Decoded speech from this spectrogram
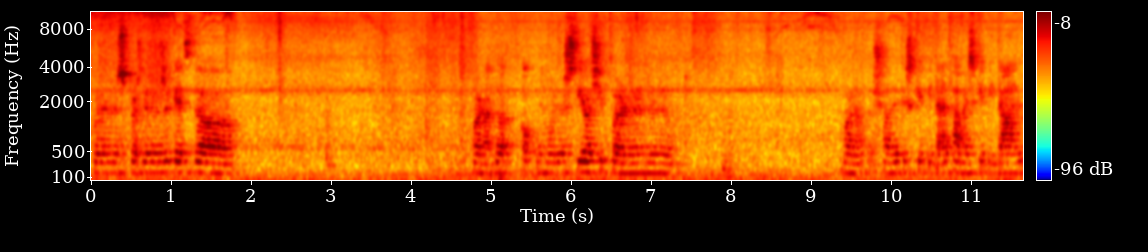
per als processos aquests de bueno, d'acomodació així per bueno, això de que el capital fa més capital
